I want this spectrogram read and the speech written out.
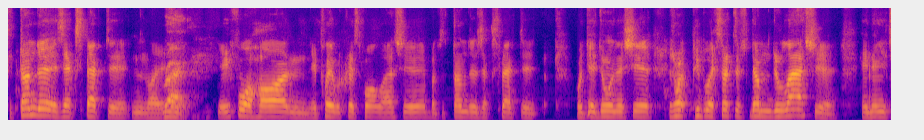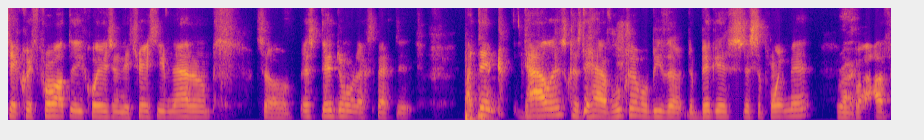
The Thunder is expected, like right. They fought hard and they played with Chris Paul last year, but the Thunder is expected. What they're doing this year is what people expected them to do last year. And then you take Chris Paul out the equation, they trade Steven Adams. So they're doing what expected. I think Dallas, because they have Luka, will be the, the biggest disappointment. Right. But I've,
